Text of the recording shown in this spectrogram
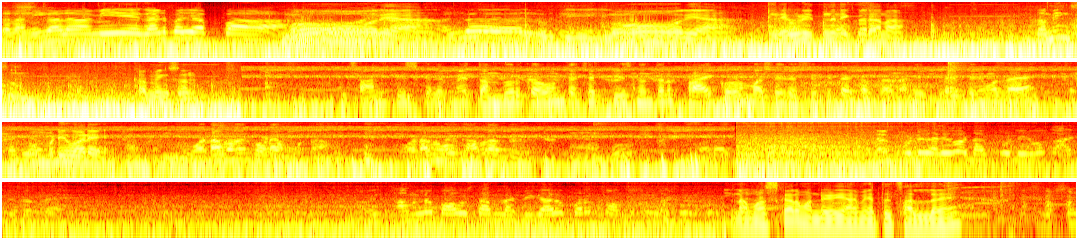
चला निघालो आम्ही. गणपती बाप्पा. मोर्या. मोर्या. निवडीतनं निघताना. कमिंग सून कमिंग सून छान पीस केलेत. म्हणजे तंदूर करून त्याचे पीस नंतर फ्राय करून मसाले रेसिपी त्या करतात. आणि इकडे फेमस आहे कोंबडी वडे. वडा बघा मोठा वडा बघा. घाबरा तुम्ही ढगपुटी झाली बघ ढगपुटी बघ काय दिसत आम्ही थांबलं पाऊस थांबला निघालो परत पाऊस नमस्कार मंडळी आम्ही आता चाललो आहे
